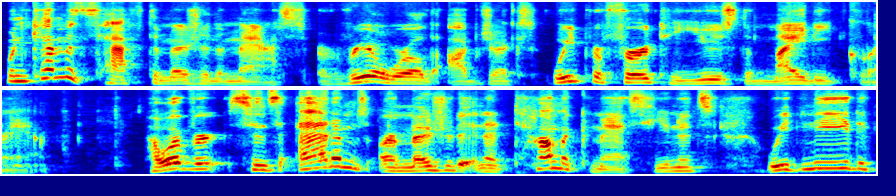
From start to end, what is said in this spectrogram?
When chemists have to measure the mass of real world objects, we prefer to use the mighty gram. However, since atoms are measured in atomic mass units, we'd need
